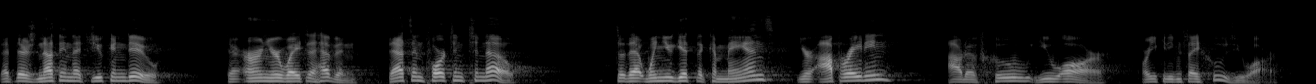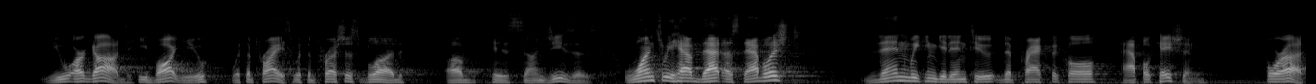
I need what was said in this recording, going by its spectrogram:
that there's nothing that you can do to earn your way to heaven. That's important to know so that when you get the commands, you're operating out of who you are, or you could even say whose you are. You are God's. He bought you with the price, with the precious blood of his son Jesus. Once we have that established, then we can get into the practical application for us.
